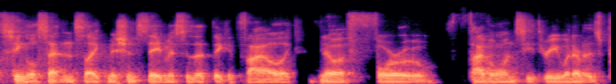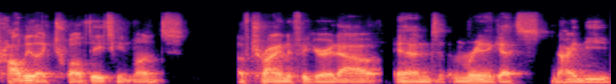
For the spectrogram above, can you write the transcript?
single sentence like mission statement so that they could file like you know a 501c3 whatever. It's probably like 12 to 18 months of trying to figure it out. And marina gets 90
